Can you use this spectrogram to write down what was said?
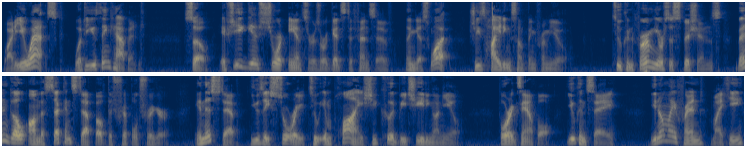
Why do you ask? What do you think happened? So, if she gives short answers or gets defensive, then guess what? she's hiding something from you. To confirm your suspicions, then go on the second step of the triple trigger. In this step, use a story to imply she could be cheating on you. For example, you can say, You know my friend, Mikey?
